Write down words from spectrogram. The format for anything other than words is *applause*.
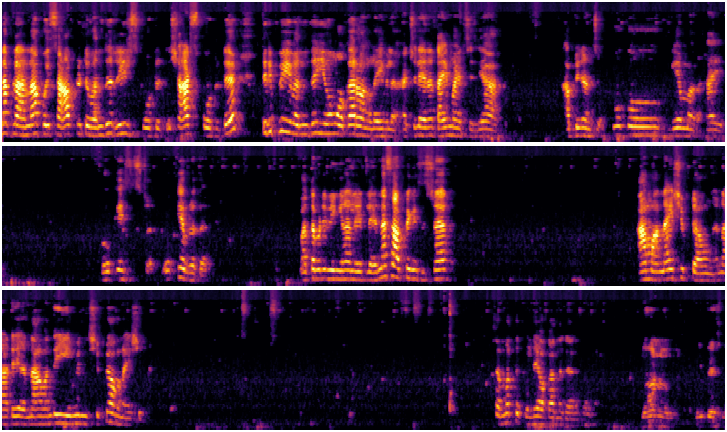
என்ன பிளான்னா போய் சாப்பிட்டுட்டு வந்து ரீல்ஸ் போட்டுட்டு ஷார்ட்ஸ் போட்டுட்டு திருப்பி வந்து இவங்க உட்காருவாங்க லைவில் ஆக்சுவலி ஏன்னா டைம் ஆயிடுச்சு இல்லையா? அப்படின்னு நினச்சோம். ஓகோ gamer hi okay sister okay brother மற்றபடி நீங்களாம் லேட்டில் என்ன சாப்பிட்டீங்க சிஸ்டர் ஆமாம் நைட் ஷிஃப்ட் அவங்க. நான் டே நான் வந்து ஈவினிங் ஷிஃப்ட் அவங்க நைட் ஷிஃப்ட் சமத்துக்குள்ளேயே உட்காந்துட்டாரு நீ பேசு.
